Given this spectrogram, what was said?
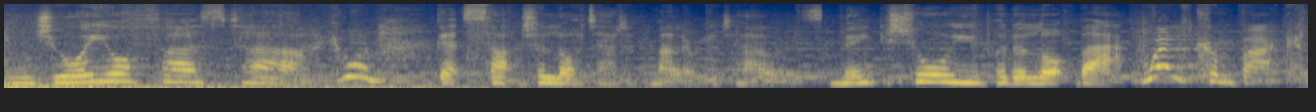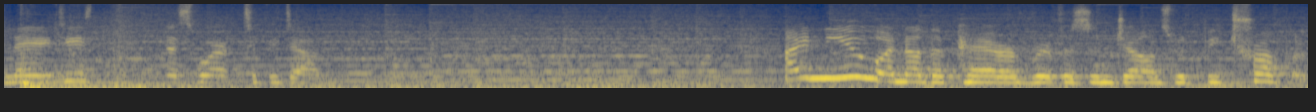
Enjoy your first term. Come on. Get such a lot out of Malory Towers. Make sure you put a lot back. Welcome back, ladies. There's work to be done. I knew another pair of Rivers and Johns would be trouble.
